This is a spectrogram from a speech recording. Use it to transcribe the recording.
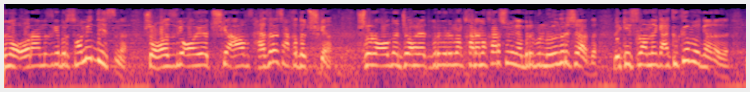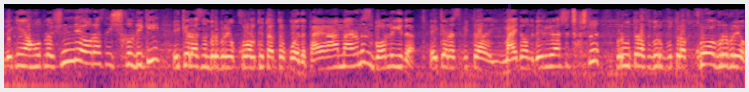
Nima oramizga bir solmaydi deysizmi? Shu hozirgi oyat tushgan avz hazrat haqida tushgan. Shular oldin johiliyat bir biri bilan qarama qarshi bo'lgan bir birini o'ldirishardi. Lekin islomdan keyin aka uka bo'lgan edi. Lekin yahudlar shunday orasida ish qildiki ikkalasini bir biriga qurol ko'tartirib qo'ydi. Payg'ambarimiz borligida ikkalasi bitta maydonni belgilashib chiqishdi. Bir u tarafda bir bu taraf qurol bir biriga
